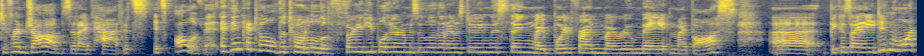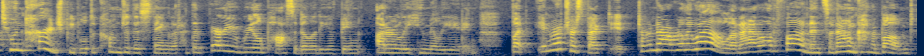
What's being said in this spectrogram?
different jobs that I've had. It's it's all of it. I think I told a total of three people here in Missoula that I was doing this thing, my boyfriend, my roommate, and my boss, uh, because I didn't want to encourage people to come to this thing that had the very real possibility of being utterly humiliating. But in retrospect, it turned out really well and I had a lot of fun and so now I'm kind of bummed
